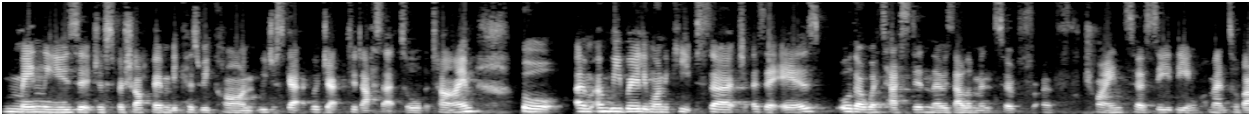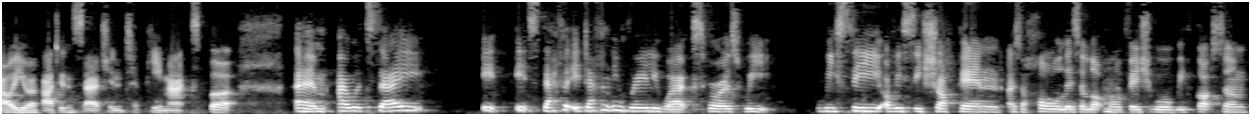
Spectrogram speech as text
mainly use it just for shopping because we can't, we just get rejected assets all the time. But um, and we really want to keep search as it is, although we're testing those elements of, of trying to see the incremental value of adding search into PMAX. But um, I would say it it's definitely it definitely really works for us. We we see obviously shopping as a whole is a lot more visual. We've got some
